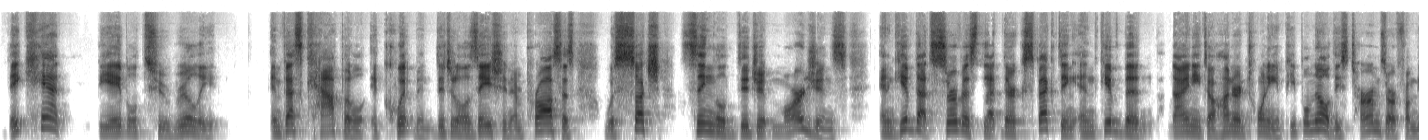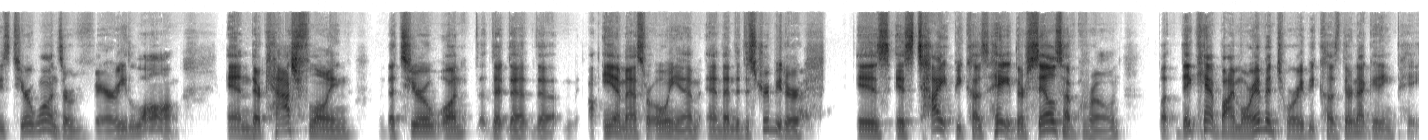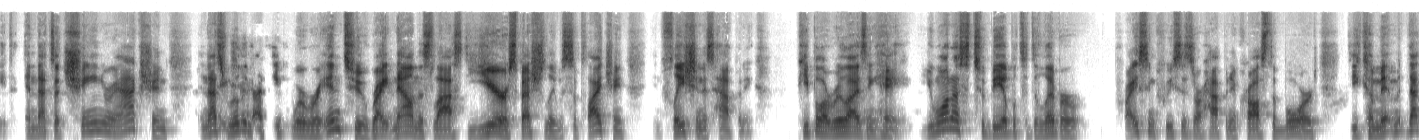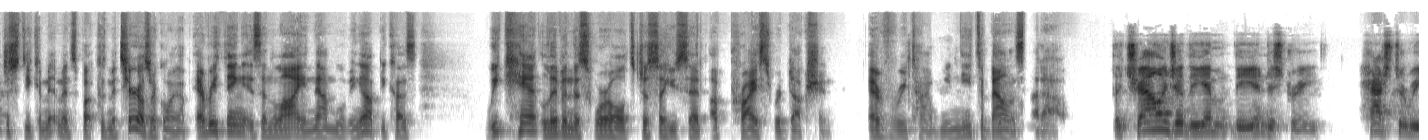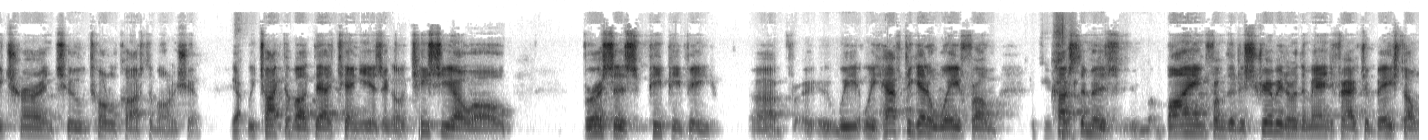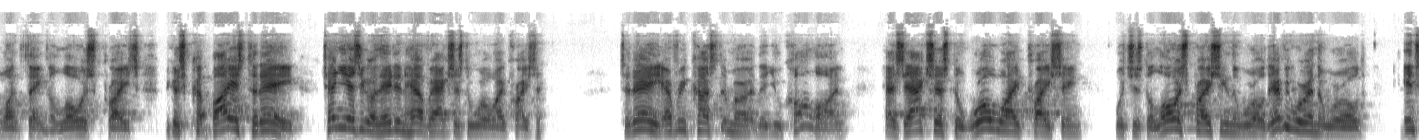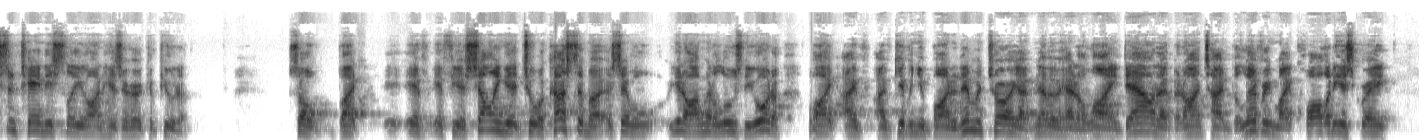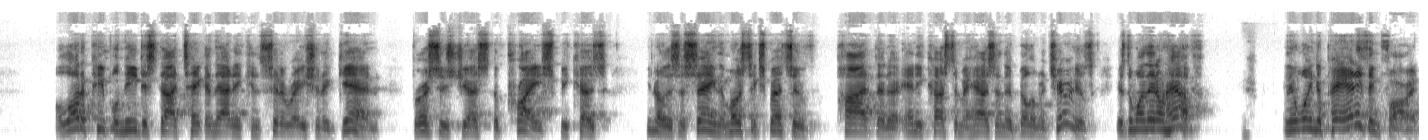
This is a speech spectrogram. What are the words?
they can't be able to really invest capital, equipment, digitalization, and process with such single digit margins and give that service that they're expecting and give the 90 to 120. And people know these terms are from these tier ones are very long and they're cash flowing the tier one, the, the, the EMS or OEM, and then the distributor right. is is tight because hey, their sales have grown, but they can't buy more inventory because they're not getting paid. And that's a chain reaction. And that's really, I think, where we're into right now in this last year, especially with supply chain, inflation is happening. People are realizing, hey, you want us to be able to deliver price increases are happening across the board. Decommitment, not just decommitments, but because materials are going up. Everything is in line now moving up because we can't live in this world, just like you said, a price reduction every time. We need to balance that out the challenge of the the industry has to return to total cost of ownership. Yeah. We talked about that 10 years ago, TCOO versus PPV. Uh, we, we have to get away from customers buying from the distributor or the manufacturer based on one thing, the lowest price, because buyers today, 10 years ago, they didn't have access to worldwide pricing. Today, every customer that you call on has access to worldwide pricing which is the lowest pricing in the world, everywhere in the world, instantaneously on his or her computer. So, but if if you're selling it to a customer and say, well, you know, I'm going to lose the order. Well, I, I've I've given you bonded inventory. I've never had a line down. I've been on time delivery. My quality is great. A lot of people need to start taking that in consideration again versus just the price because you know there's a saying the most expensive part that uh, any customer has in their bill of materials is the one they don't have they're willing to pay anything for it.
